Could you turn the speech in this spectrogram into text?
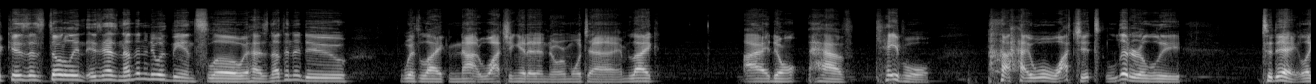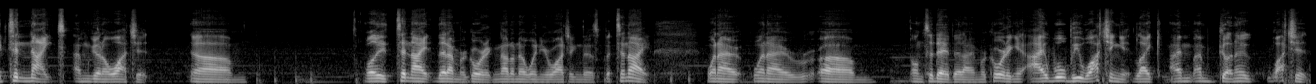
Because it's totally, it has nothing to do with being slow. It has nothing to do with like not watching it at a normal time. Like, I don't have cable. I will watch it literally today, like tonight. I'm gonna watch it. Um, well, tonight that I'm recording. I don't know when you're watching this, but tonight, when I when I um, on today that I'm recording it, I will be watching it. Like I'm I'm gonna watch it,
